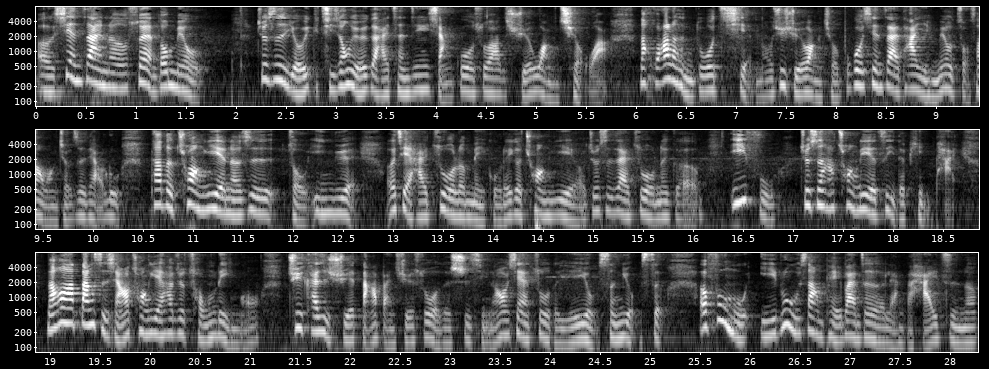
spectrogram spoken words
呃，现在呢，虽然都没有。就是有一个，其中有一个还曾经想过说要学网球啊，那花了很多钱哦去学网球。不过现在他也没有走上网球这条路，他的创业呢是走音乐，而且还做了美国的一个创业哦，就是在做那个衣服，就是他创立了自己的品牌。然后他当时想要创业，他就从零哦去开始学打板，学所有的事情，然后现在做的也有声有色。而父母一路上陪伴这两个孩子呢，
